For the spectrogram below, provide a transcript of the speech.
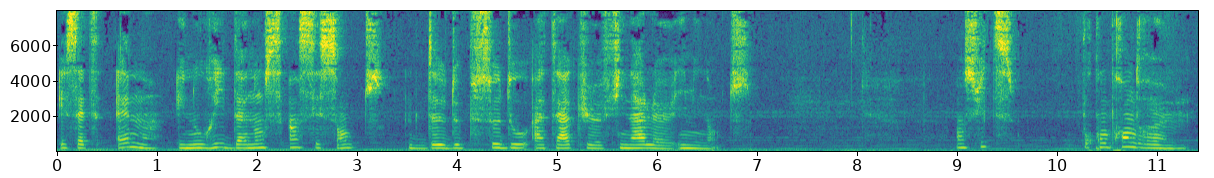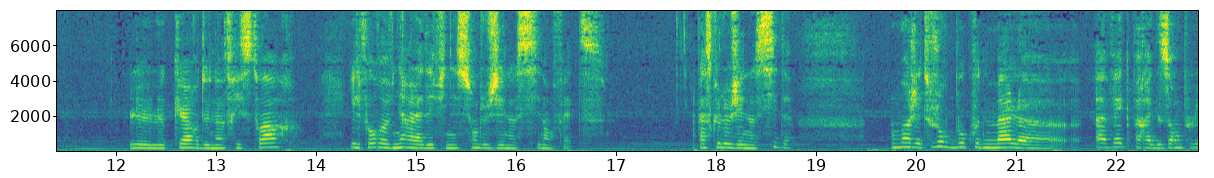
Et cette haine est nourrie d'annonces incessantes de, pseudo-attaques finales imminentes. Ensuite, pour comprendre euh, le, cœur de notre histoire, il faut revenir à la définition du génocide en fait. Parce que le génocide, moi j'ai toujours beaucoup de mal euh, avec par exemple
